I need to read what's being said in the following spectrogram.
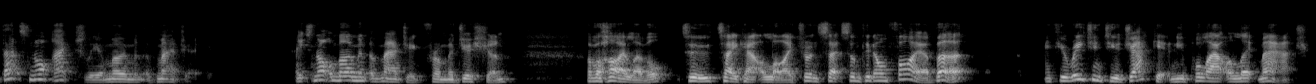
that's not actually a moment of magic. It's not a moment of magic for a magician of a high level to take out a lighter and set something on fire. But if you reach into your jacket and you pull out a lit match,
